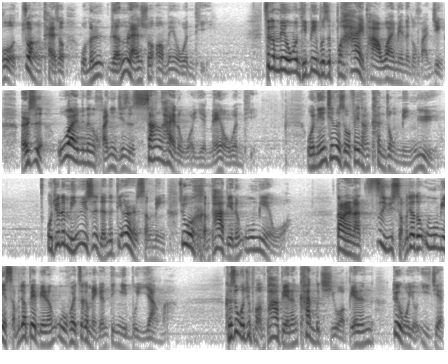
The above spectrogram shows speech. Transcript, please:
或状态的时候，我们仍然说哦没有问题。这个没有问题，并不是不害怕外面那个环境，而是外面那个环境即使伤害了我也没有问题。我年轻的时候非常看重名誉，我觉得名誉是人的第二生命，所以我很怕别人污蔑我。当然了，至于什么叫做污蔑，什么叫被别人误会，这个每个人定义不一样嘛。可是我就很怕别人看不起我，别人对我有意见。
